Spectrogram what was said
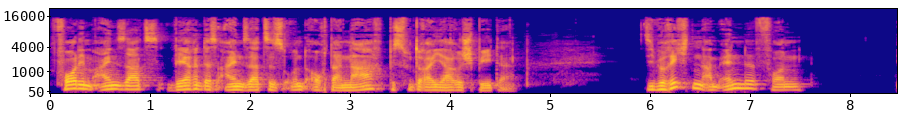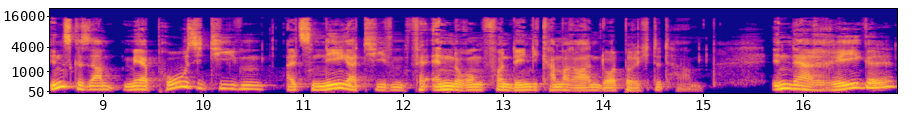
vor dem Einsatz, während des Einsatzes und auch danach bis zu drei Jahre später. Sie berichten am Ende von insgesamt mehr positiven als negativen Veränderungen, von denen die Kameraden dort berichtet haben. In der Regel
